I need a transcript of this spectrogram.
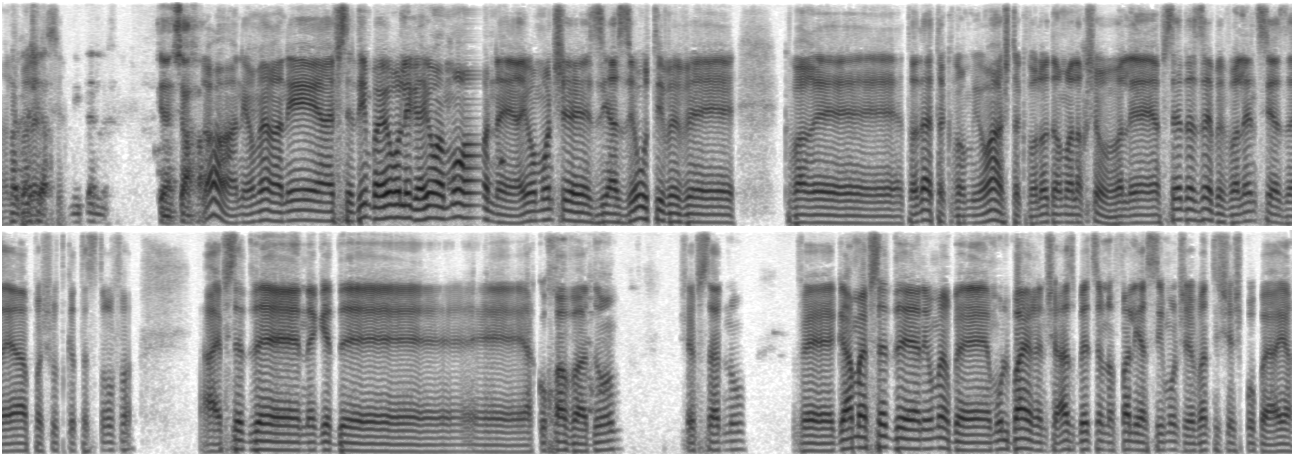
אני אתן לך. כן, שחר. לא, אני אומר, אני, ההפסדים ביורוליג היו המון, אה, היו המון שזעזעו אותי וכבר, אתה יודע, אתה כבר מיואש, אתה כבר לא יודע מה לחשוב, אבל אה, ההפסד הזה בוולנסיה זה היה פשוט קטסטרופה. ההפסד אה, נגד אה, אה, הכוכב האדום שהפסדנו, וגם ההפסד, אה, אני אומר, מול ביירן, שאז בעצם נפל לי האסימון שהבנתי שיש פה בעיה.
